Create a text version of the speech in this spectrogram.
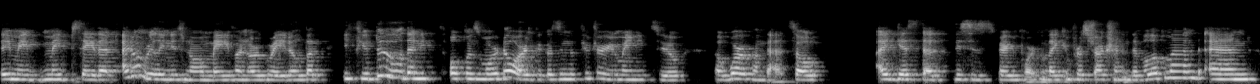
they may may say that i don't really need to know maven or gradle but if you do then it opens more doors because in the future you may need to uh, work on that. So i guess that this is very important like infrastructure and development and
